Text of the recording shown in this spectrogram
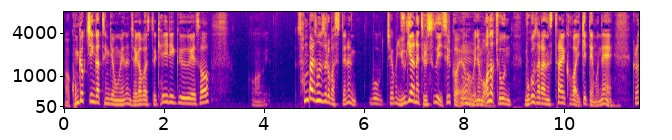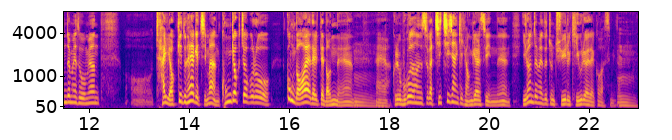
어, 공격진 같은 경우에는 제가 봤을 때 K리그에서 어, 선발 선수로 봤을 때는 뭐 제가 보면 6위 안에 들 수도 있을 거예요. 음. 왜냐면 워낙 좋은 무고사라는 스트라이커가 있기 때문에 음. 그런 점에서 보면 어, 잘 엮기도 해야겠지만 공격적으로 꼭 넣어야 될 때 넣는 음. 예, 그리고 무고사 선수가 지치지 않게 경기할 수 있는 이런 점에도 좀 주의를 기울여야 될 것 같습니다. 음.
